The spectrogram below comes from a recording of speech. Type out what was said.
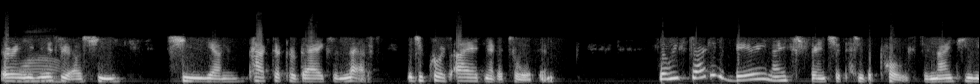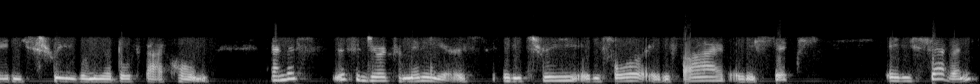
or Wow. in Israel, she she um, packed up her bags and left, which of course I had never told him. So we started a very nice friendship through the post in 1983 when we were both back home. And this, this endured for many years 83, 84, 85, 86, 87.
